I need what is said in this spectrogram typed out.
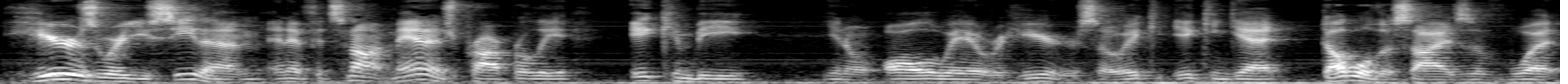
Here's where you see them, and if it's not managed properly, it can be, you know, all the way over here. So it, it can get double the size of what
